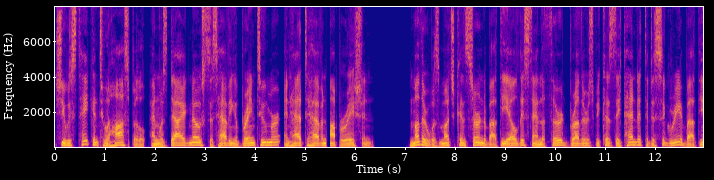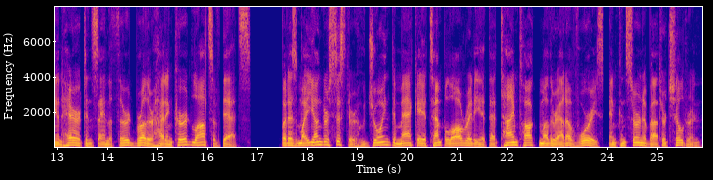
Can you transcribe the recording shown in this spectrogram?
She was taken to a hospital and was diagnosed as having a brain tumor and had to have an operation. Mother was much concerned about the eldest and the third brothers because they tended to disagree about the inheritance and the third brother had incurred lots of debts. But as my younger sister, who joined Dhammakaya temple already at that time, talked mother out of worries and concern about her children,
